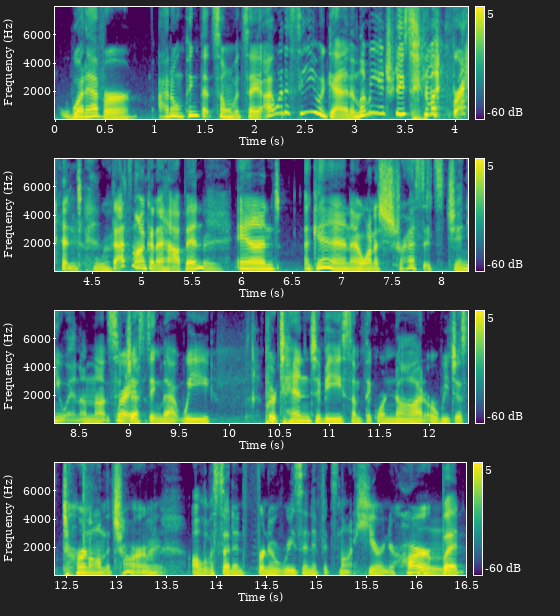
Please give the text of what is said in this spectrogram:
whatever, I don't think that someone would say, I want to see you again and let me introduce you to my friend. That's not going to happen. And again, I want to stress it's genuine. I'm not suggesting that we pretend to be something we're not or we just turn on the charm Right. all of a sudden for no reason if it's not here in your heart. Mm-hmm. But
